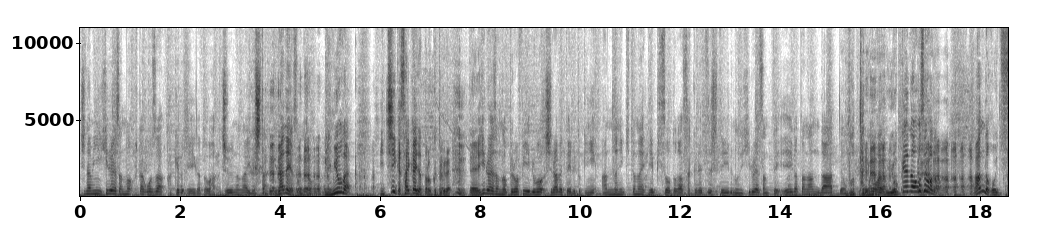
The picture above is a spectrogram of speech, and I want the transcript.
ちなみにひろやさんの双子座× A 型は17位でした。いらねえよその情報。微妙だよ。1位か最下位だったら送ってくれ、えー、ひろやさんのプロフィールを調べている時にあんなに汚いエピソードが炸裂しているのにひろやさんって A 型なんだって思ったりもう余計なお世話だ。なんだこいつ。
